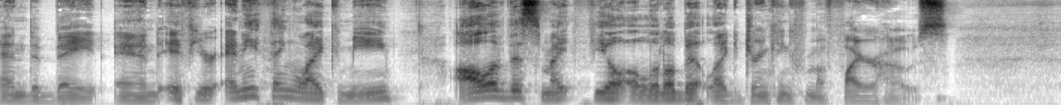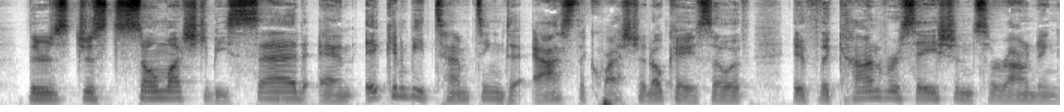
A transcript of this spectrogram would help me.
and debate. And if you're anything like me, all of this might feel a little bit like drinking from a fire hose. There's just so much to be said and it can be tempting to ask the question, okay, so if if the conversation surrounding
